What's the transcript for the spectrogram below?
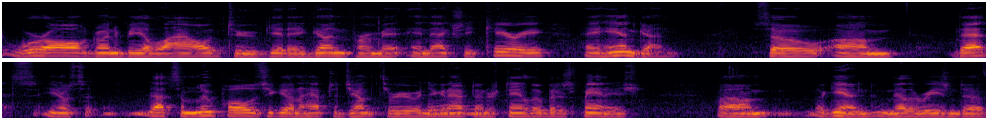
we're all going to be allowed to get a gun permit and actually carry a handgun. So um, that's you know so that's some loopholes you're going to have to jump through, and you're going to have to understand a little bit of Spanish. Um, Again, another reason to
